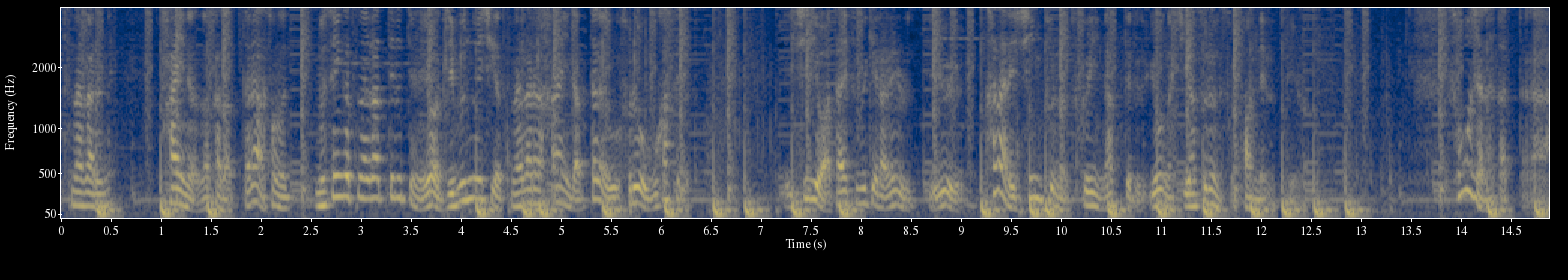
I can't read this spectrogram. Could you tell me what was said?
つながるね。範囲の中だったらその無線がつながってるっていうのは自分の意思がつながる範囲だったらそれを動かせると。指示を与え続けられるっていうかなりシンプルな作りになってるような気がするんですよファンネルっていうのは。そうじゃなかったら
